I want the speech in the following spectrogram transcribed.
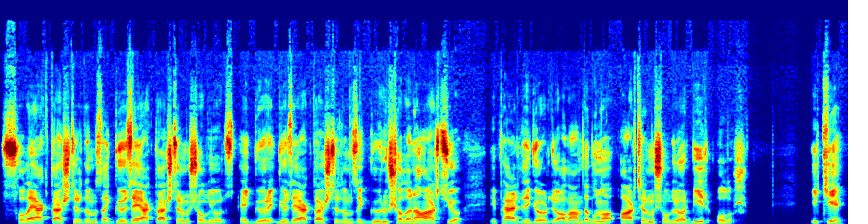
sola yaklaştırdığımızda göze yaklaştırmış oluyoruz. E, göre, göze yaklaştırdığımızda görüş alanı artıyor. E, perdede gördüğü alanda bunu artırmış oluyor. Bir olur. 2.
